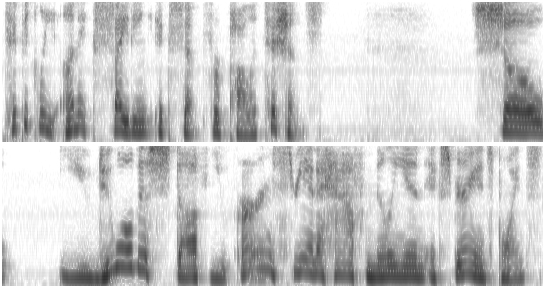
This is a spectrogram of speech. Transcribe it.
typically unexciting except for politicians. So you do all this stuff, you earn three and a half million experience points,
